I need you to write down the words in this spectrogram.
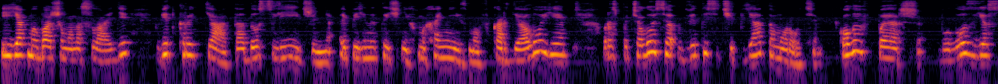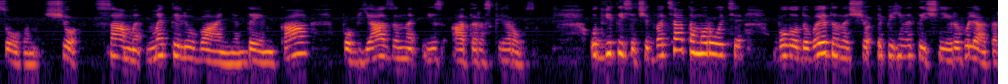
І як ми бачимо на слайді, відкриття та дослідження епігенетичних механізмів в кардіології розпочалося в 2005 році, коли вперше було з'ясовано, що саме метилювання ДНК пов'язане із атеросклерозом. У 2020 році було доведено, що епігенетичний регулятор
